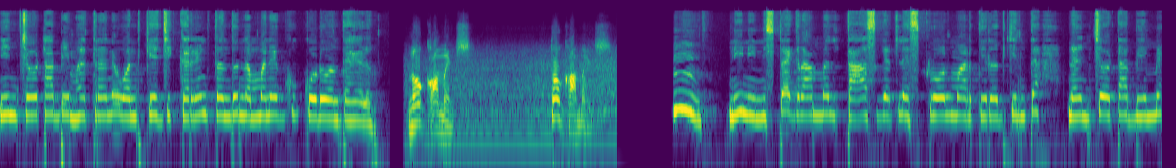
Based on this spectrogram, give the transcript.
ನಿನ್ ಚೋಟಾ ಭೀಮ್ ಹತ್ರನೇ ಒಂದ್ ಕೆಜಿ ಕರೆಂಟ್ ತಂದು ನಮ್ಮನೆಗೂ ಕೊಡು ಅಂತ ಹೇಳು. ನೋ ಕಾಮೆಂಟ್ಸ್ ನೋ ಕಾಮೆಂಟ್ಸ್ ಹ್ಮ್ ನೀನ್ ಇನ್ಸ್ಟಾಗ್ರಾಮ್ ಅಲ್ಲಿ ತಾಸ್ ಗಟ್ಲೆ ಸ್ಕ್ರೋಲ್ ಮಾಡ್ತಿರೋದ್ಕಿಂತ ನನ್ ಚೋಟಾ ಭೀಮೆ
